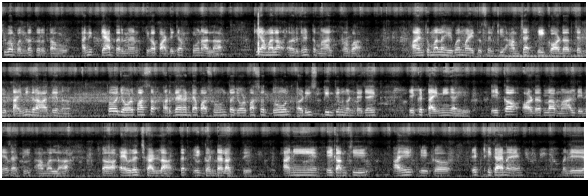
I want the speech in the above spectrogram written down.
किंवा बंद करत आहो आणि त्या दरम्यान एका पार्टीचा फोन आला की आम्हाला अर्जंट माल हवा. आणि तुम्हाला हे पण माहीत असेल की आमच्या एक ऑर्डरचा जो टायमिंग राहते ना तो जवळपास अर्ध्या घंट्यापासून तर जवळपास दोन अडीच तीन तीन घंट्याचा एक एक टायमिंग आहे. एका ऑर्डरला माल देण्यासाठी आम्हाला ॲव्हरेज काढला तर एक घंटा लागते. आणि एक आमची आहे एक एक ठिकाण आहे म्हणजे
